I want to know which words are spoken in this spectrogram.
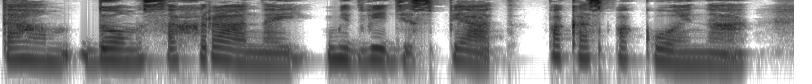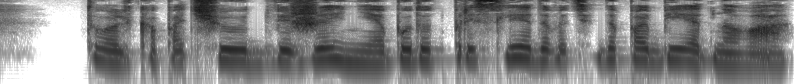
Там дом с охраной, медведи спят, пока спокойно. Только почуют движение, будут преследовать до победного.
